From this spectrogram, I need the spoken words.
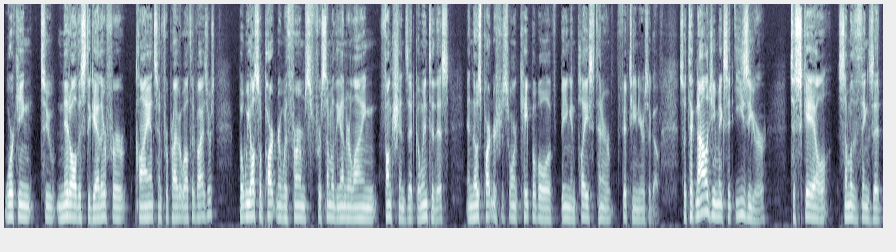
working to knit all this together for clients and for private wealth advisors. But we also partner with firms for some of the underlying functions that go into this. And those partnerships weren't capable of being in place 10 or 15 years ago. So technology makes it easier to scale some of the things that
